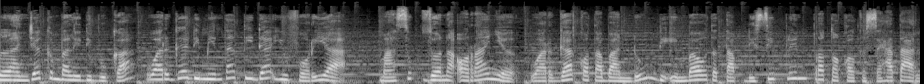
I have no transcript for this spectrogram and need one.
belanja kembali dibuka, warga diminta tidak euforia. Masuk zona oranye, warga kota Bandung diimbau tetap disiplin protokol kesehatan.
